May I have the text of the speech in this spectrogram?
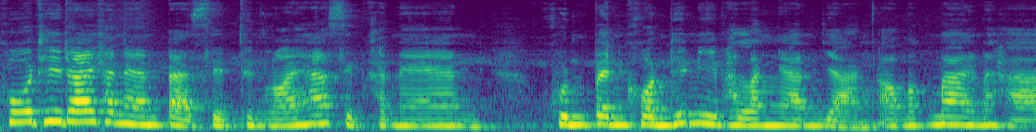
ผู้ที่ได้คะแนน 80ถึง150 คะแนน คุณเป็นคนที่มีพลังงานอย่างเอามาก ๆนะคะ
